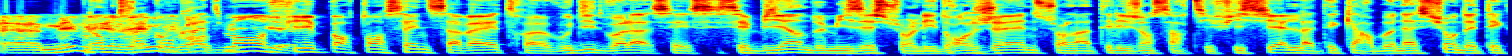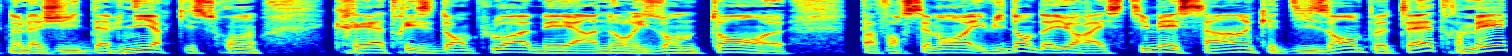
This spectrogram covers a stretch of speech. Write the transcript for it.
Euh, mais Donc très concrètement, Philippe Portenseigne, ça va être, vous dites voilà, c'est bien de miser sur l'hydrogène, sur l'intelligence artificielle, la décarbonation, des technologies d'avenir qui seront créatrices d'emplois, mais à un horizon de temps euh, pas forcément évident d'ailleurs à estimer, 5 et 10 ans peut-être, mais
